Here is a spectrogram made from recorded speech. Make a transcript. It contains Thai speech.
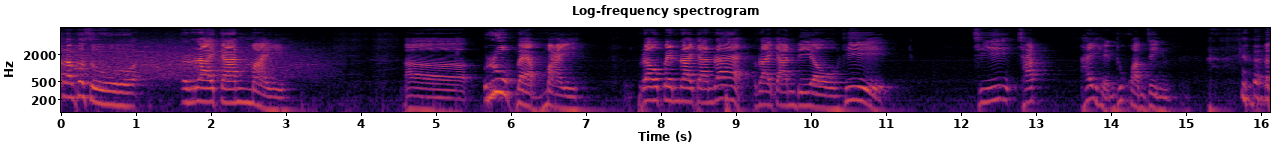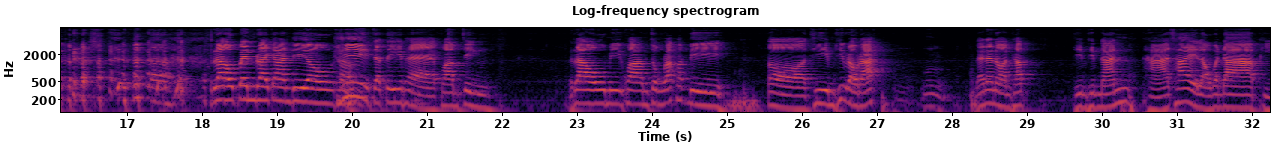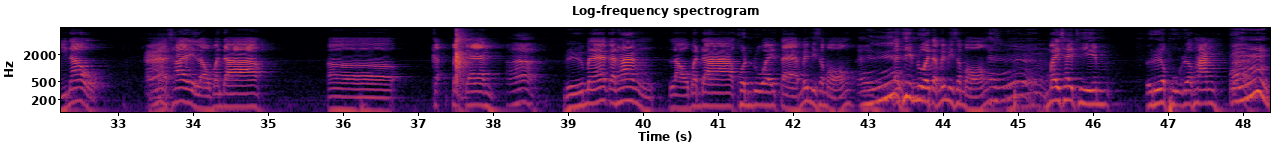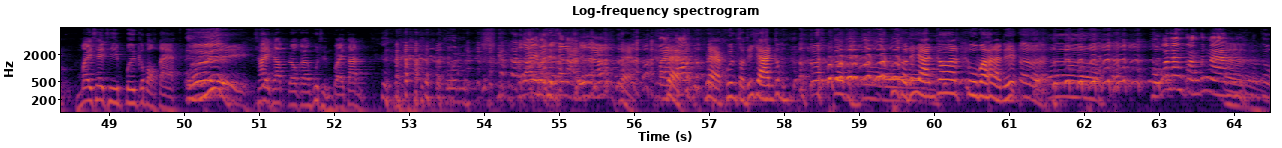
ต้อนรับเข้าสู่รายการใหม่ รูปแบบใหม่ เราเป็นรายการแรกรายการเดียวที่ชี้ชัดให้เห็นทุกความจริง เราเป็นรายการเดียวที่จะตีแผ่ความจริง เรามีความจงรักภักดีต่อทีมที่เรารัก และแน่นอนครับ ทีมทีมนั้นหาใช่เหล่าบรรดาผีเน่าหาใช่เหล่าบรรดาเอ่อกะเป็ดแดง อ่าหรือแม้กระทั่งเหล่าบรรดาคนรวยแต่ไม่มีสมองเออเอ่อทีมรวยแต่ไม่มีสมอง เออ ไม่ใช่ทีม เรือผุเรือพังอืมไม่ใช่ทีมปืนกระบอกแตกเอ้ยใช่ครับเรากำลังพูดถึงไบรตัน คุณไล่มาถึงขนาดนี้แล้วแหมไปแหมตั้งแหมคุณสนธิยานก็ก็คุณสนธิยานก็ปูมาขนาดนี้ เออผมก็นั่งฟังตั้งนานเออ โถ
